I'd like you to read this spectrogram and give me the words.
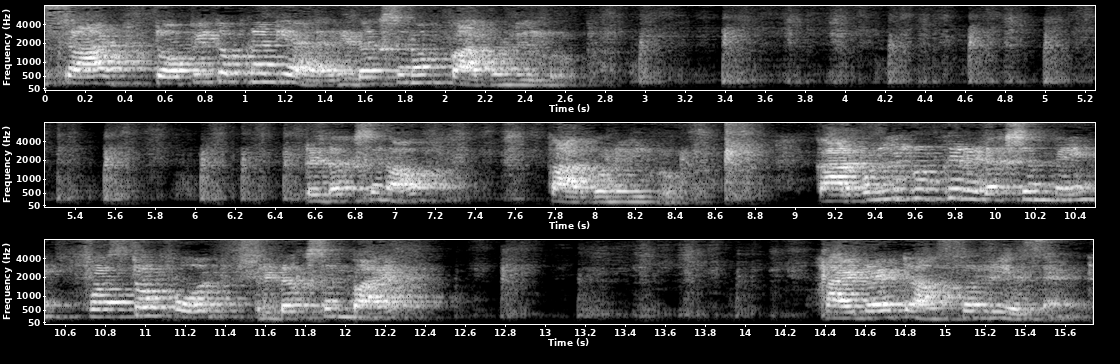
स्टार्ट टॉपिक अपना क्या है? Reduction of carbonyl group reduction of carbonyl group carbonyl group के रिडक्शन में first of all reduction by hydride transfer reagent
